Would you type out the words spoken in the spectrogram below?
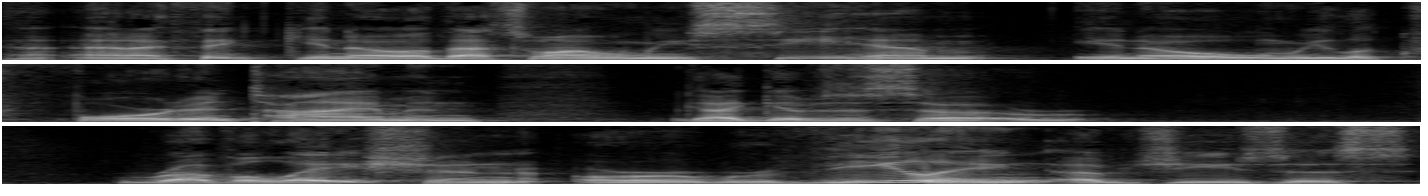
And I think, you know, that's why when we see him, you know, when we look forward in time and God gives us a revelation or revealing of Jesus,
